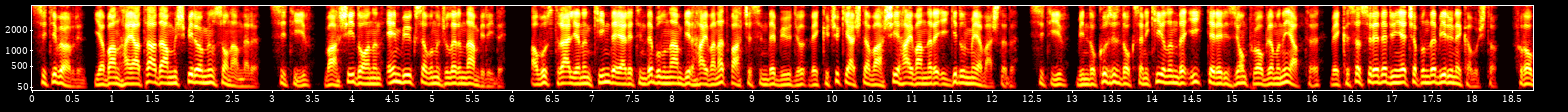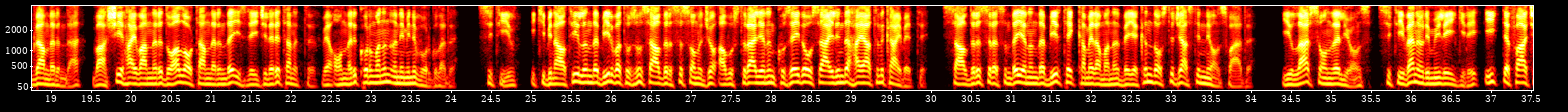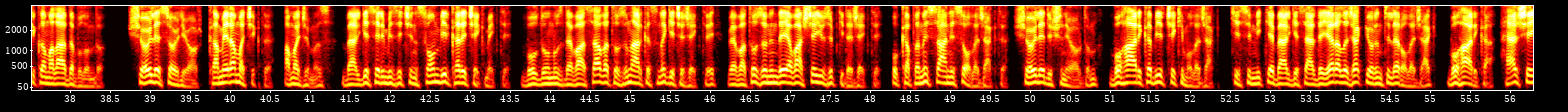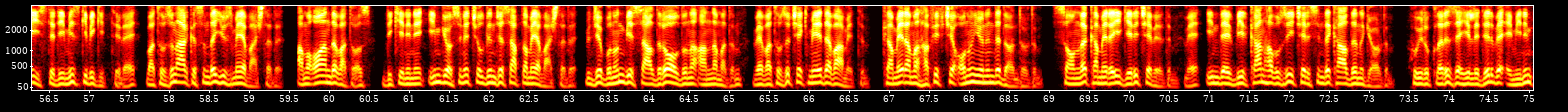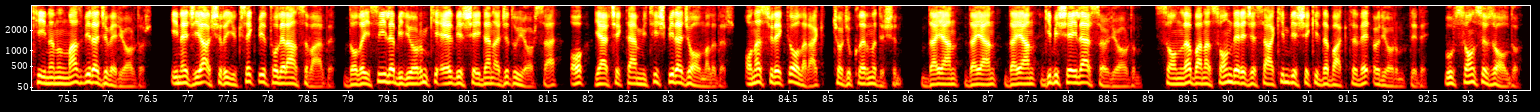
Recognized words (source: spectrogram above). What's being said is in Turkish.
Steve Irwin, yaban hayata adanmış bir ömrün son anları. Steve, vahşi doğanın en büyük savunucularından biriydi. Avustralya'nın Keene eyaletinde bulunan bir hayvanat bahçesinde büyüdü ve küçük yaşta vahşi hayvanlara ilgi duymaya başladı. Steve, 1992 yılında ilk televizyon programını yaptı ve kısa sürede dünya çapında bir üne kavuştu. Programlarında, vahşi hayvanları doğal ortamlarında izleyicilere tanıttı ve onları korumanın önemini vurguladı. Steve, 2006 yılında bir vatozun saldırısı sonucu Avustralya'nın kuzeydoğu sahilinde hayatını kaybetti. Saldırı sırasında yanında bir tek kameramanı ve yakın dostu Justin Lyons vardı. Yıllar sonra Lyons, Steven ölümüyle ilgili ilk defa açıklamalarda bulundu. Şöyle söylüyor, kameram açıktı. Amacımız, belgeselimiz için son bir kare çekmekti. Bulduğumuz devasa vatozun arkasına geçecekti ve vatoz önünde yavaşça yüzüp gidecekti. Bu kapanış sahnesi olacaktı. Şöyle düşünüyordum, bu harika bir çekim olacak. Kesinlikle belgeselde yer alacak görüntüler olacak. Bu harika. Her şey istediğimiz gibi gitti ve vatozun arkasında yüzmeye başladı. Ama o anda vatoz, dikenini im göğsüne çılgınca saplamaya başladı. Önce bunun bir saldırı olduğunu anlamadım ve vatozu çekmeye devam ettim. Kameramı hafifçe onun yönünde döndürdüm. Sonra kamerayı geri çevirdim ve indev bir kan havuzu içerisinde kaldığını gördüm. Kuyrukları zehirlidir ve eminim ki inanılmaz bir acı veriyordur. İnacıya aşırı yüksek bir toleransı vardı. Dolayısıyla biliyorum ki eğer bir şeyden acı duyuyorsa, o gerçekten müthiş bir acı olmalıdır. Ona sürekli olarak çocuklarını düşün, dayan, dayan, dayan gibi şeyler söylüyordum. Sonra bana son derece sakin bir şekilde baktı ve ölüyorum dedi. Bu son sözü oldu.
